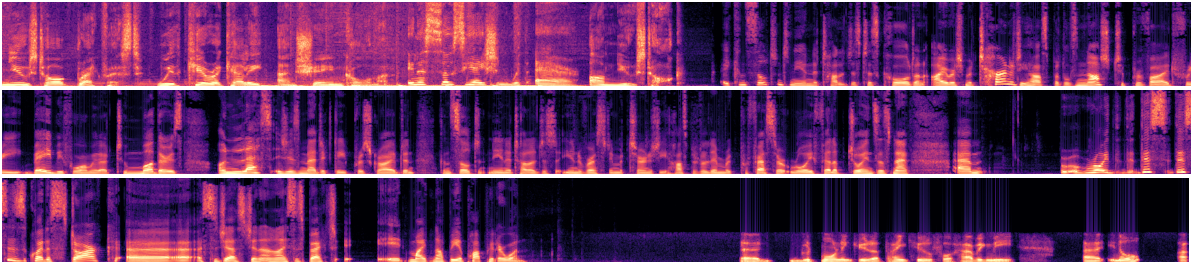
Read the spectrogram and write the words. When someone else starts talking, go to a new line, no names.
News Talk Breakfast with Ciara Kelly and Shane Coleman.
In association with AIR
on News Talk.
A consultant neonatologist has called on Irish maternity hospitals not to provide free baby formula to mothers unless it is medically prescribed. And consultant neonatologist at University Maternity Hospital Limerick, Professor Roy Philip, joins us now. Um, Roy, this this is quite a stark uh, suggestion, and I suspect it might not be a popular one.
Uh, good morning, Ciara. Thank you for having me. Uh, you know,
